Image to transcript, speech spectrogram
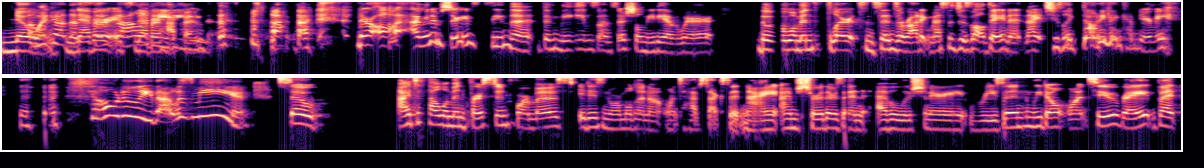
No oh one. God, never. So it's never happened. They're all. I mean, I'm sure you've seen the the memes on social media where the woman flirts and sends erotic messages all day and at night. She's like, "Don't even come near me." totally, that was me. So I tell women first and foremost, it is normal to not want to have sex at night. I'm sure there's an evolutionary reason we don't want to, right? But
